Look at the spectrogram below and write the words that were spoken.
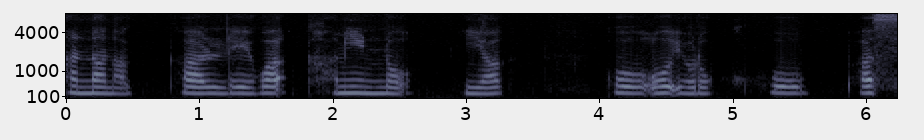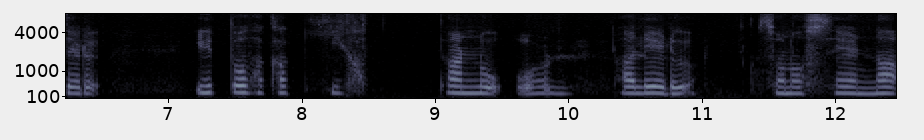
かな流れは神の都を喜わせる。糸高き方のおられる。そのせな、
